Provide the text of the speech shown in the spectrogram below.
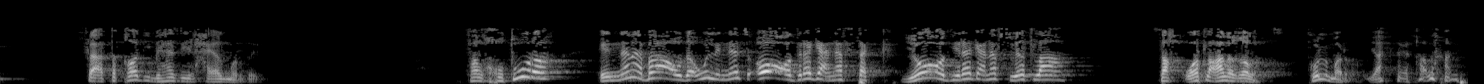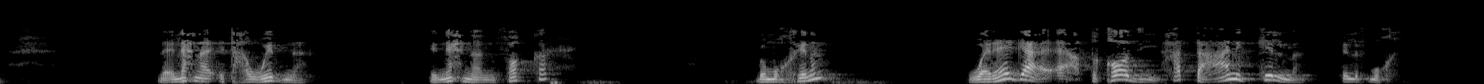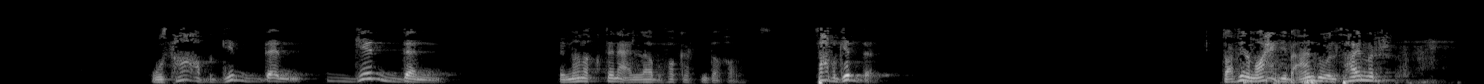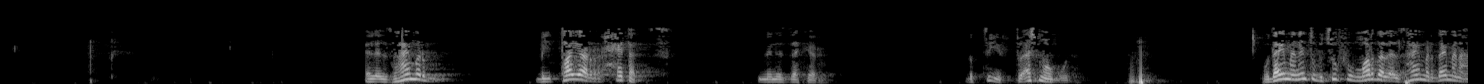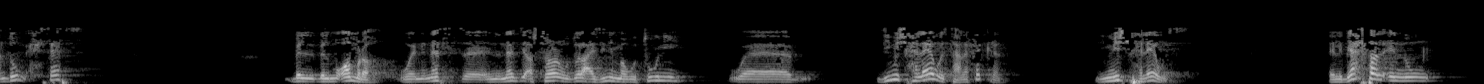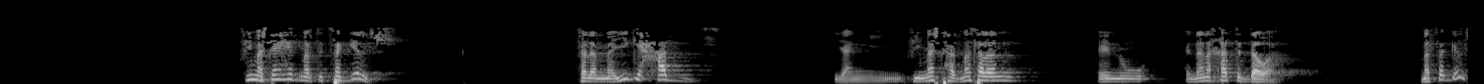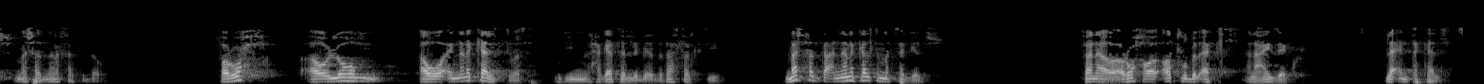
في اعتقادي بهذه الحياة المرضية. فالخطورة إن أنا بقعد أقول للناس اقعد راجع نفسك يقعد يراجع نفسه يطلع صح واطلع أنا غلط كل مرة. يعني طلع. لأن إحنا اتعودنا إن إحنا نفكر بمخنا وراجع اعتقادي حتى عن الكلمة اللي في مخي. وصعب جدا جدا إن أنا أقتنع اللي أنا بفكر فيه ده غلط. صعب جدا. أنتوا عارفين لما واحد يبقى عنده الزهايمر؟ الالزهايمر بيطير حتت من الذاكرة. بتطير تبقاش موجودة. ودايما أنتوا بتشوفوا مرضى الألزهايمر دايما عندهم إحساس بالمؤامرة وإن الناس إن الناس دي أشرار ودول عايزين يموتوني ودي مش هلاوس على فكرة. دي مش هلاوس. اللي بيحصل إنه في مشاهد ما بتتسجلش. فلما يجي حد يعني في مشهد مثلا إنه إن أنا خدت الدواء ما تسجلش مشهد إن أنا خدت الدواء. فأروح أقول لهم أو إن أنا كلت مثلا ودي من الحاجات اللي بتحصل كتير. المشهد بتاع إن أنا كلت ما تسجلش. فأنا أروح أطلب الأكل أنا عايز آكل. لا أنت كلت.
